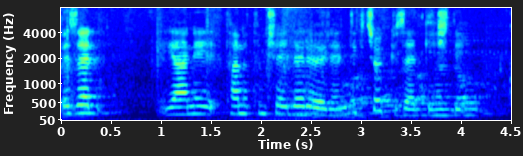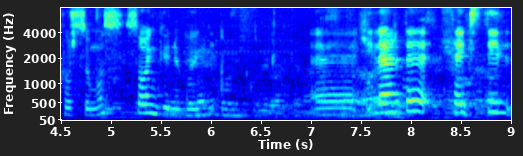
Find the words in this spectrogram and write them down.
özel yani tanıtım şeyleri öğrendik. Çok güzel geçti kursumuz. Son günü bugün. Ee, ileride tekstil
